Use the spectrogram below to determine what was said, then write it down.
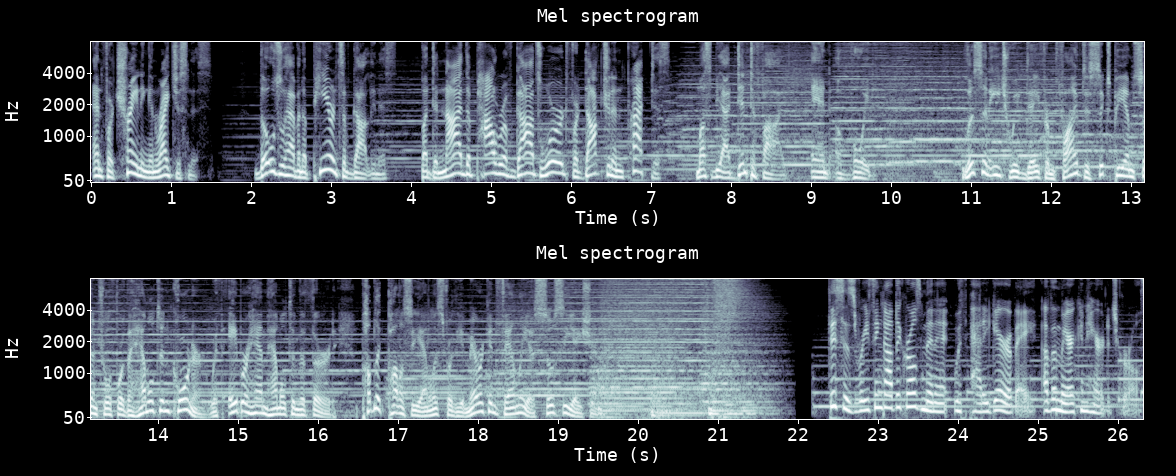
and for training in righteousness. Those who have an appearance of godliness but deny the power of God's word for doctrine and practice must be identified and avoided. Listen each weekday from 5 to 6 p.m. Central for the Hamilton Corner with Abraham Hamilton III, public policy analyst for the American Family Association. This is Raising Godly Girls Minute with Patti Garibay of American Heritage Girls.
